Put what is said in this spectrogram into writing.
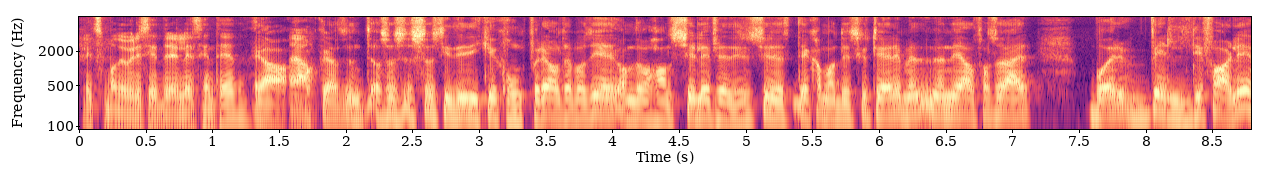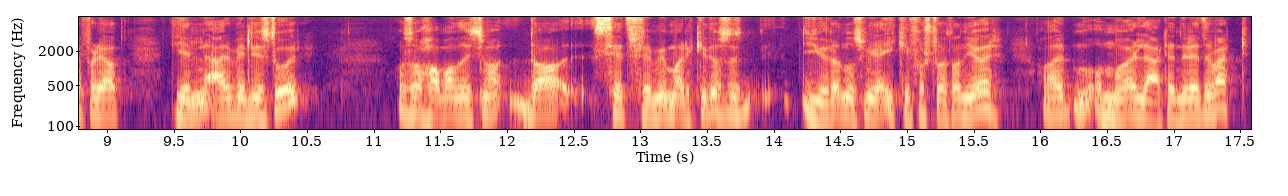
Litt som han gjorde i Sidril i sin tid? Ja, ja. akkurat. Altså, så, så ikke kom på det. Om det var hans skyld eller Fredriks skyld, det kan man diskutere. Men, men iallfall så er Bård veldig farlig, fordi at gjelden er veldig stor. Og så har man liksom da sett frem i markedet, og så gjør han noe som jeg ikke forstår at han gjør. Han må ha lært en del etter hvert.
